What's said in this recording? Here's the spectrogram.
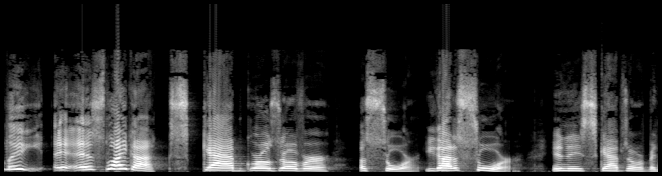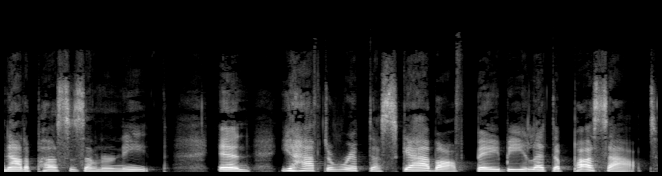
like it's like a scab grows over a sore. You got a sore and it scabs over, but now the pus is underneath. And you have to rip the scab off, baby. Let the pus out.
